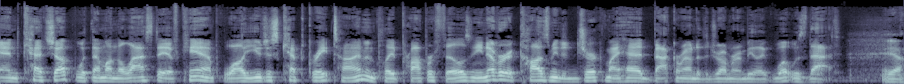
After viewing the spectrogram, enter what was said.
And catch up with them on the last day of camp while you just kept great time and played proper fills and you never caused me to jerk my head back around to the drummer and be like what was that yeah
